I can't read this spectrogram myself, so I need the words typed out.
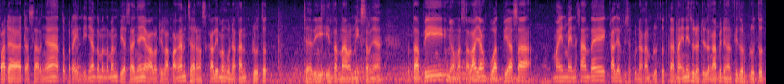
Pada dasarnya atau pada intinya teman-teman biasanya ya kalau di lapangan jarang sekali menggunakan Bluetooth dari internal mixernya. Tetapi nggak masalah yang buat biasa main-main santai kalian bisa gunakan Bluetooth karena ini sudah dilengkapi dengan fitur Bluetooth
